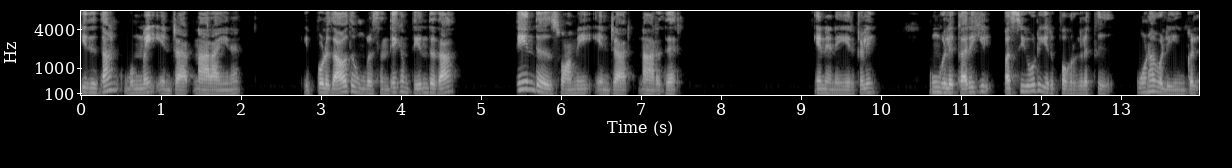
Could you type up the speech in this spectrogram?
இதுதான் உண்மை என்றார் நாராயணன். இப்பொழுதாவது உங்கள் சந்தேகம் தீர்ந்ததா? தீர்ந்தது சுவாமி என்றார் நாரதர். என்ன நேயர்களே உங்களுக்கு அருகில் பசியோடு இருப்பவர்களுக்கு உணவளியுங்கள்.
